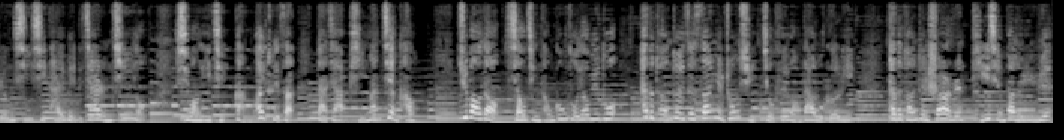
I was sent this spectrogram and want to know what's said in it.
仍心系台北的家人亲友，希望疫情赶快退散，大家平安健康。据报道，萧敬腾工作邀约多，他的团队在三月中旬就飞往大陆隔离。他的团队十二人提前办了预约，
